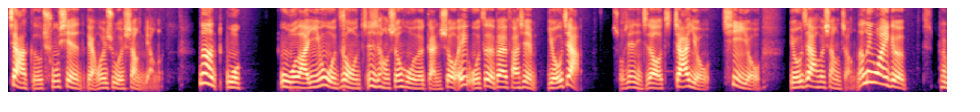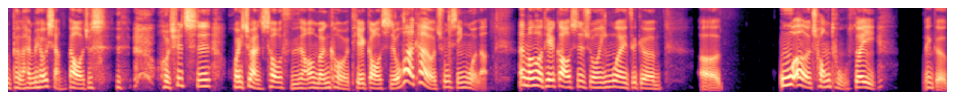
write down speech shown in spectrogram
价格出现两位数的上扬了。那我我啦，以我这种日常生活的感受，哎，我这礼拜发现油价，首先你知道加油、汽油油价会上涨，那另外一个本 本来没有想到就是 我去吃回转寿司，然后门口贴告示，我后来看有出新闻了。那门口贴告示说，因为这个呃乌俄冲突，所以那个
